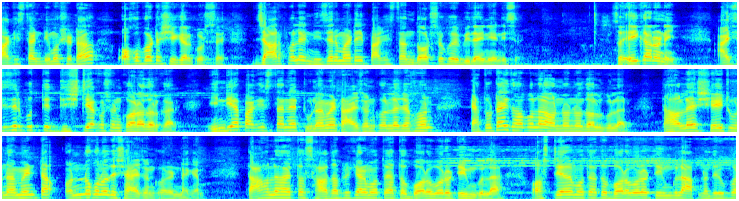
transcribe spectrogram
পাকিস্তান টিমও সেটা অকপটে স্বীকার করছে। যার ফলে নিজের মাঠেই পাকিস্তান দর্শক হয়ে বিদায় নিয়ে নিছে। তো এই কারণেই আইসিসির প্রতি দৃষ্টি আকর্ষণ করা দরকার। ইন্ডিয়া পাকিস্তানের টুর্নামেন্ট আয়োজন করলে যখন এতটাই ধবল হয় অন্যান্য দলগুলার, তাহলে সেই টুর্নামেন্টটা অন্য কোনো দেশে আয়োজন করেন না কেন? তাহলে হয়তো সাউথ আফ্রিকার মতো এত বড় বড় টিমগুলা অস্ট্রেলিয়ার মতো এত বড় বড় টিমগুলো আপনাদের উপর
